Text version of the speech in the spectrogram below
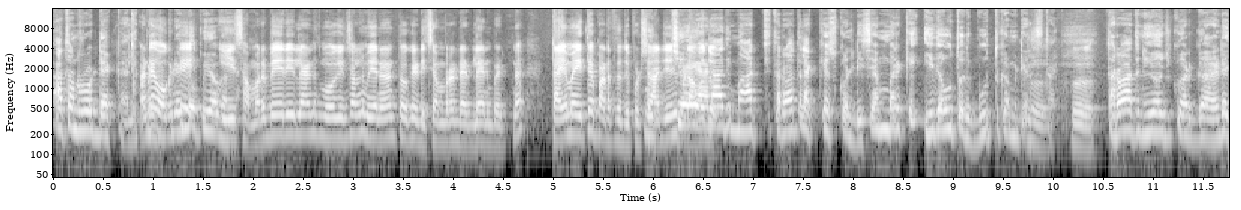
అతను రోడ్డు ఎక్కాలి. అంటే ఒకటి ఈ సమ్మర్ బేరీ లాంటిది మోగించాలని మీరు అంటే ఓకే డిసెంబర్ డెడ్ లైన్ పెట్టిన టైం అయితే పడుతుంది. ఇప్పుడు ఏడాది మార్చి తర్వాత లెక్కేసుకోవాలి. డిసెంబర్కి ఇది అవుతుంది బూత్ కమిటీలు ఇస్తాయి తర్వాత నియోజకవర్గాలు అంటే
